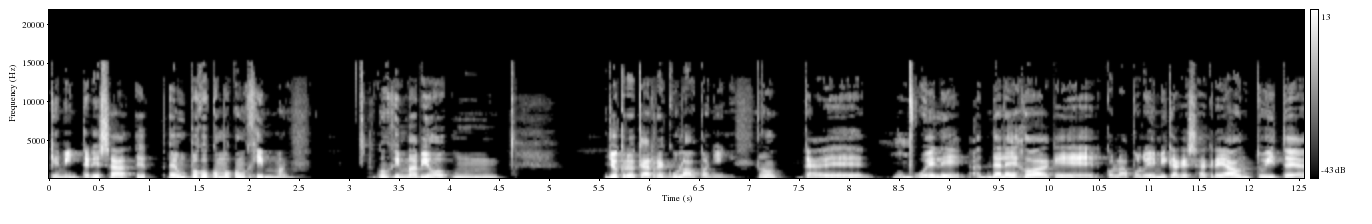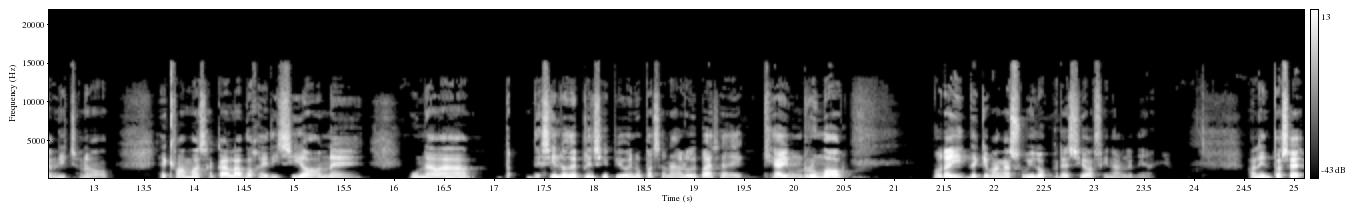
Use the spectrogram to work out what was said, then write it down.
que me interesa, es, es un poco como con Hitman. Con Hitman había un... Yo creo que ha reculado Panini, ¿no? Que eh, huele de lejos a que con la polémica que se ha creado en Twitter han dicho, no, es que vamos a sacar las dos ediciones, una... Decirlo del principio y no pasa nada. Lo que pasa es que hay un rumor por ahí de que van a subir los precios a finales de año. ¿Vale? Entonces,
